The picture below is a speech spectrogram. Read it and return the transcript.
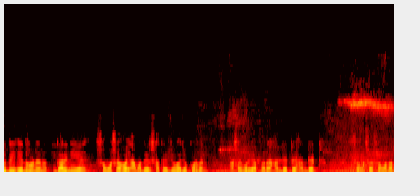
যদি এ ধরনের গাড়ি নিয়ে সমস্যা হয়, আমাদের সাথে যোগাযোগ করবেন। আশা করি আপনারা হান্ড্রেডে হান্ড্রেড সমস্যার সমাধান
